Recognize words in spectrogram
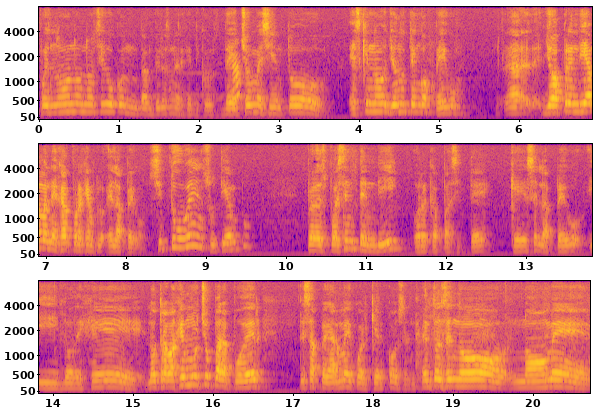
pues no, no, no sigo con vampiros energéticos. De hecho, me siento, es que no, yo no tengo apego. Ah, yo aprendí a manejar, por ejemplo, el apego. Sí tuve en su tiempo, pero después entendí o recapacité que es el apego y lo dejé, lo trabajé mucho para poder desapegarme de cualquier cosa. Entonces no, no me,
